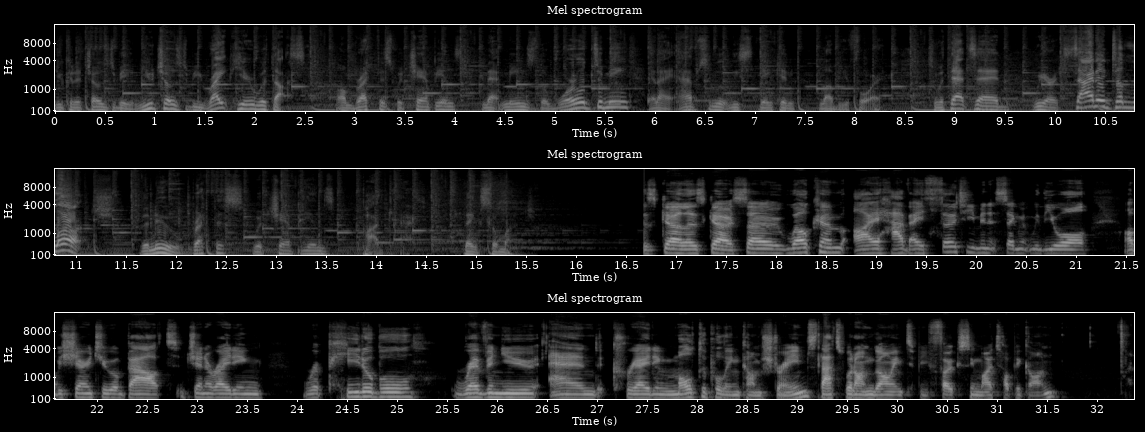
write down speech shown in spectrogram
you could have chose to be, and you chose to be right here with us on Breakfast with Champions, and that means the world to me, and I absolutely stinking love you for it. So, with that said, we are excited to launch the new Breakfast with Champions podcast. Thanks so much. Let's go, let's go. So, welcome. I have a 30 minute segment with you all. I'll be sharing to you about generating repeatable revenue and creating multiple income streams. That's what I'm going to be focusing my topic on.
